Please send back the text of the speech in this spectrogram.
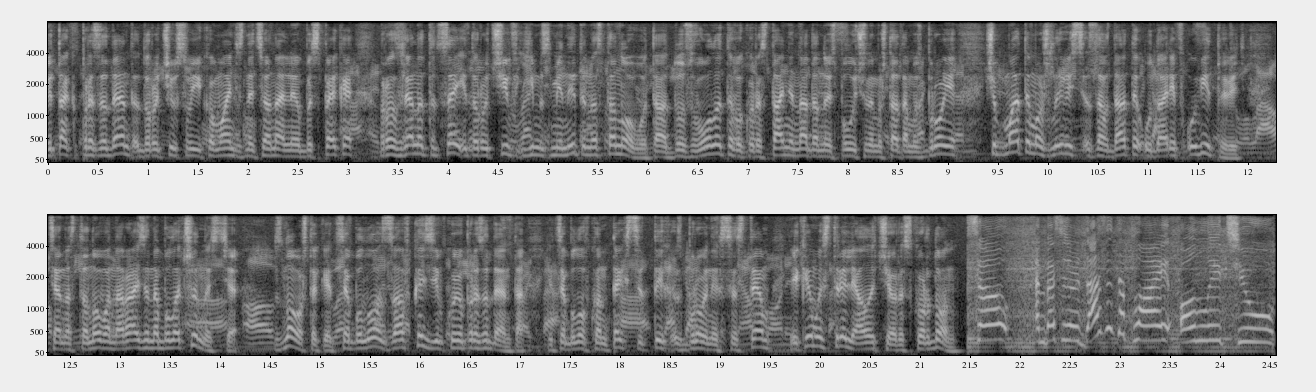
Відтак, президент доручив своїй команді з національної безпеки розглянути це і доручив їм змінити настанову та дозволити використання наданої сполученими штатами зброї, щоб мати можливість завдати ударів у відповідь. Ця настанова наразі набула чинності. Знову ж таки, це було за вказівкою президента, і це було в контексті тих збройних систем, якими стріляли через кордон. So, Ambassador, does it apply only to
